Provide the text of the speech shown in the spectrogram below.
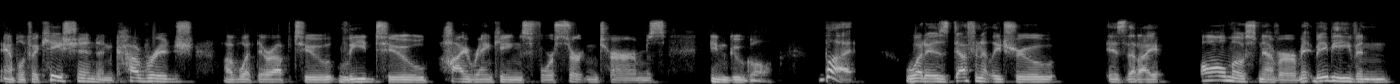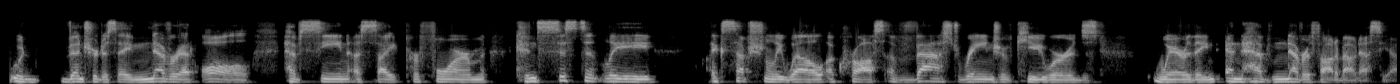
amplification and coverage of what they're up to lead to high rankings for certain terms in Google. But what is definitely true is that I almost never, maybe even would venture to say never at all, have seen a site perform consistently exceptionally well across a vast range of keywords where they and have never thought about SEO.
